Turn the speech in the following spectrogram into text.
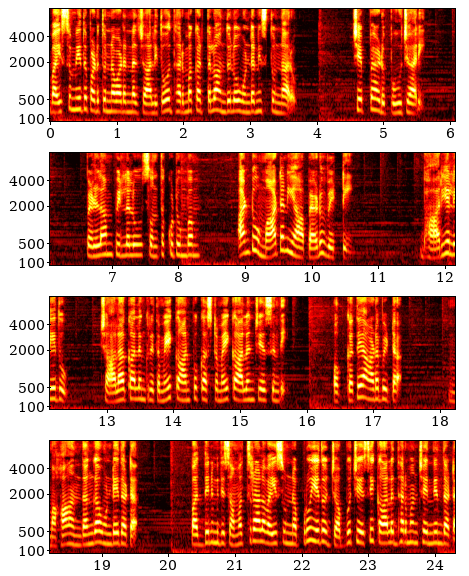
వయసు మీద పడుతున్నవాడన్న జాలితో ధర్మకర్తలు అందులో ఉండనిస్తున్నారు. చెప్పాడు పూజారి. పెళ్ళాం పిల్లలు సొంత కుటుంబం అంటూ మాటని ఆపాడు వెట్టి. భార్య లేదు. చాలా కాలం క్రితమే కాన్పు కష్టమై కాలం చేసింది. ఒక్కతే ఆడబిడ్డ. మహా అందంగా ఉండేదట. పద్దెనిమిది సంవత్సరాల వయసున్నప్పుడు ఏదో జబ్బు చేసి కాలధర్మం చెందిందట.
